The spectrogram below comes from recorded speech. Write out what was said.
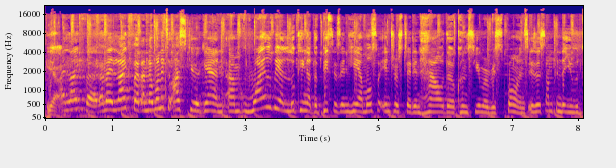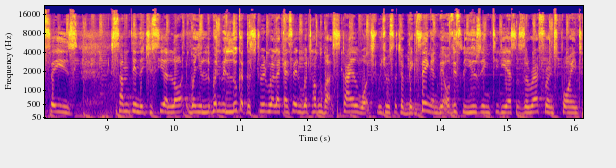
Yeah. I like that, and I like that, and I wanted to ask you again. Um, while we are looking at the pieces in here, I'm also interested in how the consumer responds. Is there something that you would say is something that you see a lot when you when we look at the streetwear? Like I said, we're talking about Style Watch, which was such a big thing, and we're obviously using TDS as a reference point.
